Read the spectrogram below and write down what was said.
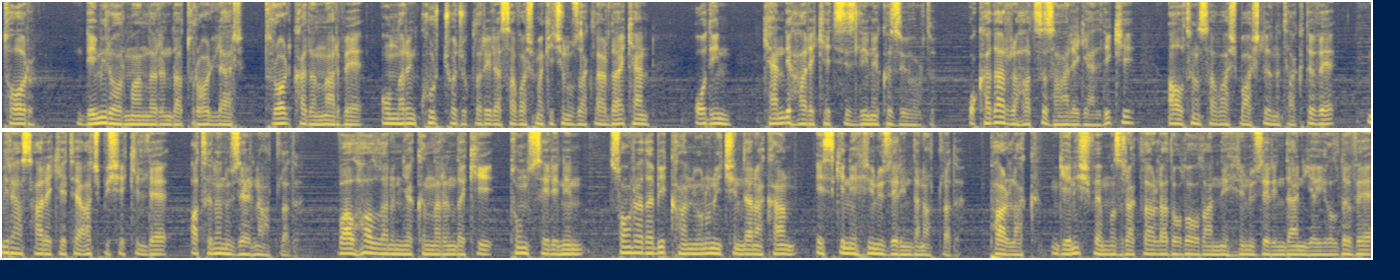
Thor, demir ormanlarında troller, troll kadınlar ve onların kurt çocuklarıyla savaşmak için uzaklardayken Odin kendi hareketsizliğine kızıyordu. O kadar rahatsız hale geldi ki altın savaş başlığını taktı ve biraz harekete aç bir şekilde atının üzerine atladı. Valhalla'nın yakınlarındaki Tunsel'inin sonra da bir kanyonun içinden akan eski nehrin üzerinden atladı. Parlak, geniş ve mızraklarla dolu olan nehrin üzerinden yayıldı ve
